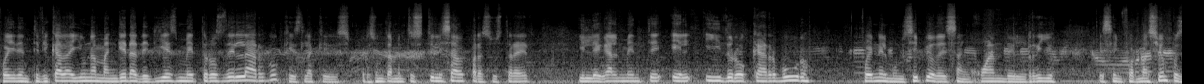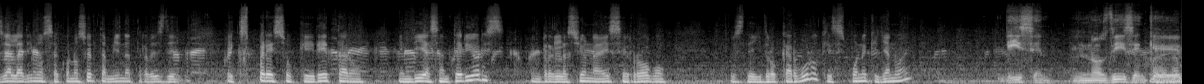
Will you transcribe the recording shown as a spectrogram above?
Fue identificada ahí una manguera de 10 metros de largo, que es la que es- presuntamente se utilizaba para sustraer ilegalmente el hidrocarburo. Fue en el municipio de San Juan del Río. Esa información pues ya la dimos a conocer también a través de Expreso Querétaro en días anteriores en relación a ese robo pues de hidrocarburo que se supone que ya no hay. Dicen, nos dicen que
